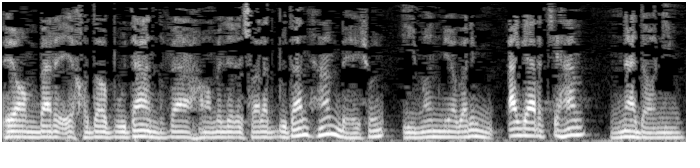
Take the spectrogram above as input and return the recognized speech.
پیامبر خدا بودند و حامل رسالت بودند هم بهشون ایمان میآوریم. اگرچه هم ندانیم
